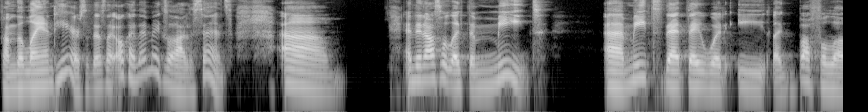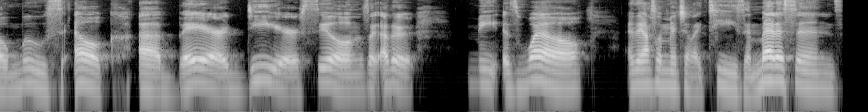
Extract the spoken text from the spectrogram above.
from the land here. So that's like, okay, that makes a lot of sense. Um, and then also like the meat uh, meats that they would eat, like buffalo, moose, elk, uh, bear, deer, seal, and there's like other meat as well. And they also mentioned like teas and medicines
